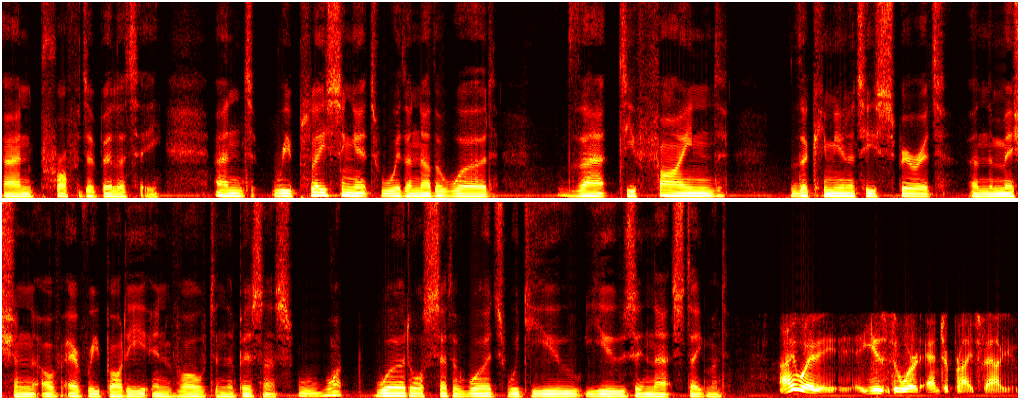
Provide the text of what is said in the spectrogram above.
and profitability and replacing it with another word that defined the community spirit and the mission of everybody involved in the business. What word or set of words would you use in that statement? I would use the word enterprise value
